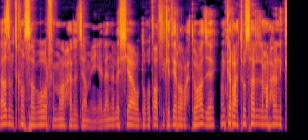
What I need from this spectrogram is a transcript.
لازم تكون صبور في المراحل الجامعية لأن الأشياء والضغوطات الكثيرة راح تواجهك ممكن راح توصل لمرحلة إنك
